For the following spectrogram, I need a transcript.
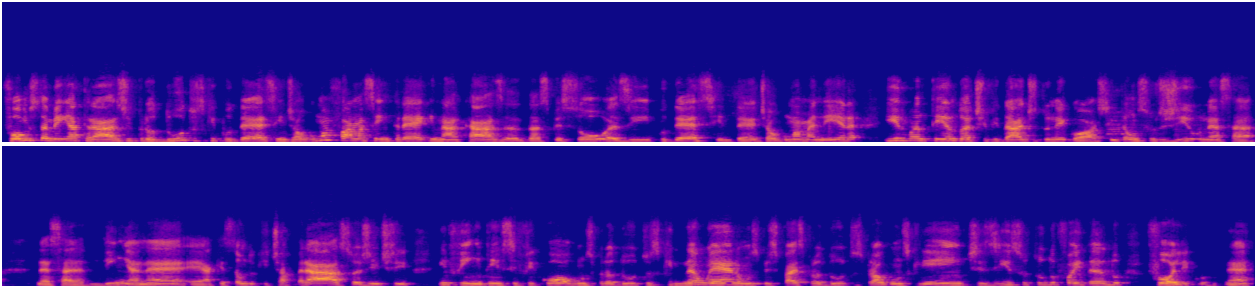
Fomos também atrás de produtos que pudessem, de alguma forma, ser entregue na casa das pessoas e pudesse, né, de alguma maneira, ir mantendo a atividade do negócio. Então, surgiu nessa nessa linha, né? É a questão do kit abraço, a gente, enfim, intensificou alguns produtos que não eram os principais produtos para alguns clientes, e isso tudo foi dando fôlego, né?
